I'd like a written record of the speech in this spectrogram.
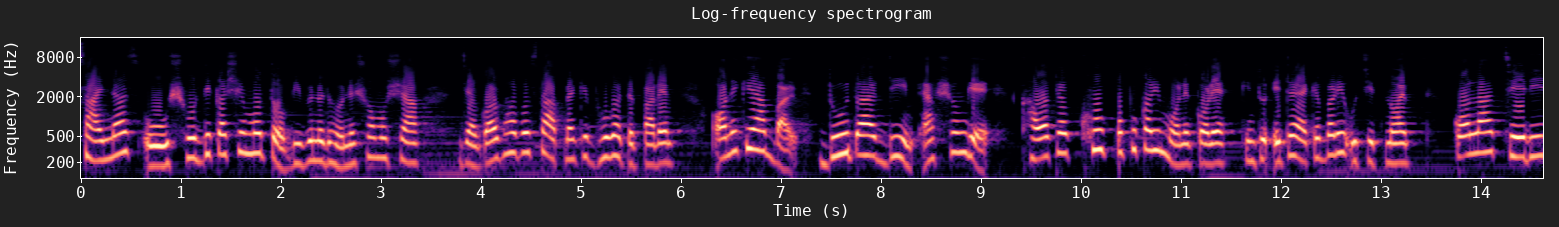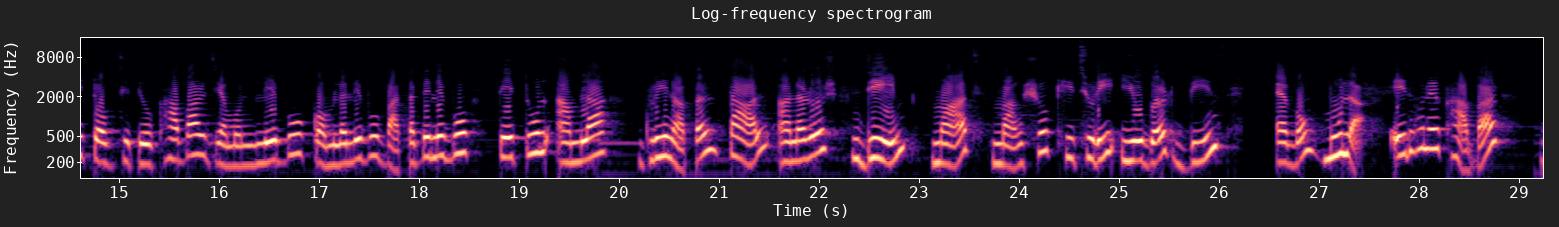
সাইনাস ও সর্দি কাশির মতো বিভিন্ন ধরনের সমস্যা, যা গর্ভাবস্থা আপনাকে ভোগাতে পারে। অনেকে আবার দুধ আর ডিম একসঙ্গে খাওয়াটা খুব উপকারী মনে করে, কিন্তু এটা একেবারেই উচিত নয়। কলা, চেরি, টক জাতীয় খাবার যেমন লেবু, কমলা লেবু, বাতাবি লেবু, তেঁতুল, আমলা, গ্রিন আপেল, তাল, আনারস, ডিম, মাছ, মাংস, খিচুড়ি, ইয়োগার্ট, বিনস এবং মূলা। এই ধরনের খাবার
